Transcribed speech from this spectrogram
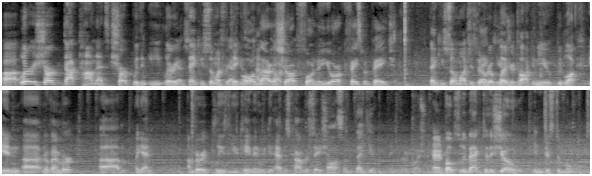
Uh, LarrySharpe.com. That's sharp with an E. Larry, Yes. thank you so much for Yeah, taking all the time to Larry talk to Sharpe us. for New York Facebook page. Thank you so much. It's been a Thank real you. pleasure talking to you. Good luck in uh, November. Um, again, I'm very pleased that you came in and we could have this conversation. Awesome. Thank you. Thank you very much. And folks, we'll be back to the show in just a moment.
